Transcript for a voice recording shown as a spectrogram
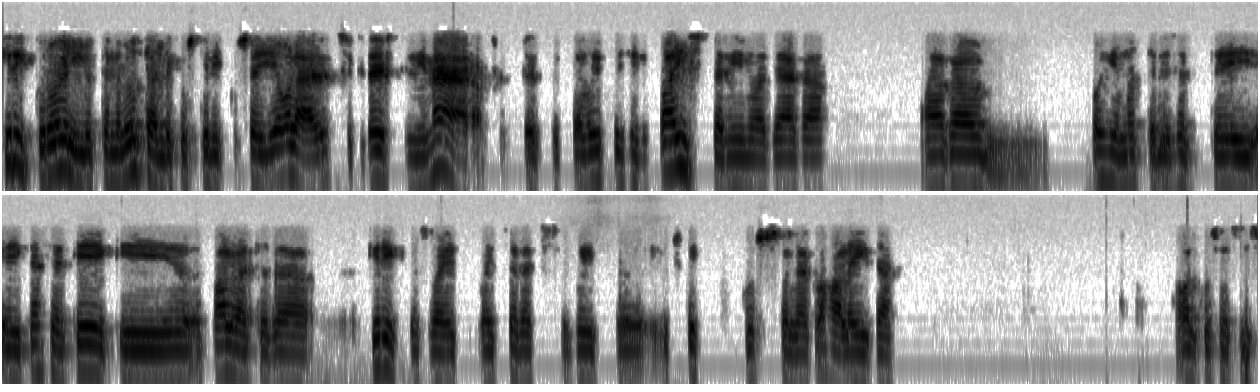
kiriku roll, ütleme, luterlikus kirikus ei ole üldsegi tõesti nii määrav, et, et, ta võib isegi paista niimoodi, aga, aga põhimõtteliselt ei, ei käse keegi palvetada kirikus, vaid, vaid selleks võib ükskõik kus selle koha leida. olgu see siis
